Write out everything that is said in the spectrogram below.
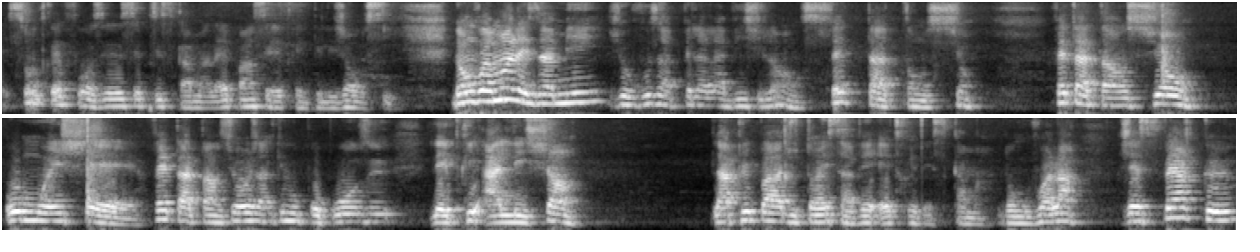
Ils sont très forts, ces petits scammers-là. Ils pensent être intelligents aussi. Donc, vraiment, les amis, je vous appelle à la vigilance. Faites attention. Faites attention aux moins chers. Faites attention aux gens qui vous proposent les prix alléchants. La plupart du temps, ils savaient être des scammers. Donc, voilà. J'espère que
